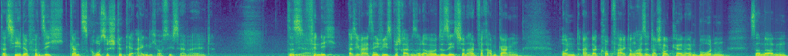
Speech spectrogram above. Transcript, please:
dass jeder von sich ganz große Stücke eigentlich auf sich selber hält. Das oh ja. finde ich, also ich weiß nicht, wie ich es beschreiben soll, aber du siehst schon einfach am Gang und an der Kopfhaltung, also da schaut keiner in den Boden, sondern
